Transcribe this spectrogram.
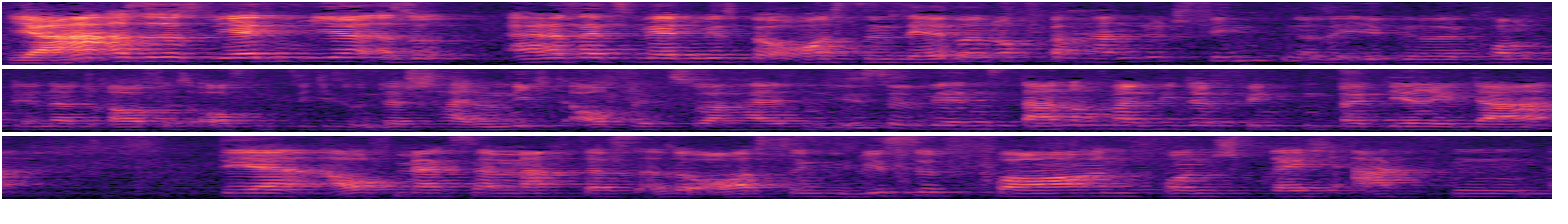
Ja, also das werden wir, also einerseits werden wir es bei Austin selber noch behandelt finden, also er kommt dann darauf, dass offensichtlich diese Unterscheidung nicht aufrechtzuerhalten ist. Wir werden es dann nochmal wiederfinden bei Derrida, der aufmerksam macht, dass also Austin gewisse Formen von Sprechakten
